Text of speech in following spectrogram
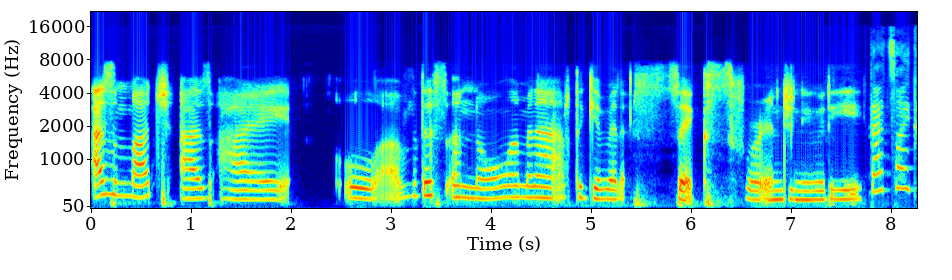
As much as I love this anole. I'm gonna have to give it a six for ingenuity. That's like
